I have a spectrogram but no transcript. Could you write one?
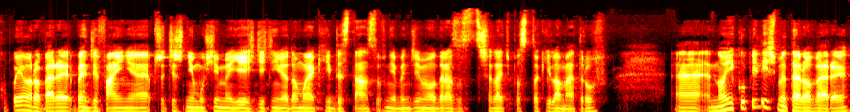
Kupujemy rowery, będzie fajnie, przecież nie musimy jeździć nie wiadomo jakich dystansów, nie będziemy od razu strzelać po 100 kilometrów. E, no i kupiliśmy te rowery.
